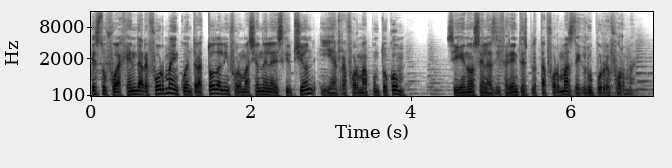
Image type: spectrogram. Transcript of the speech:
Esto fue Agenda Reforma. Encuentra toda la información en la descripción y en reforma.com. Síguenos en las diferentes plataformas de Grupo Reforma.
